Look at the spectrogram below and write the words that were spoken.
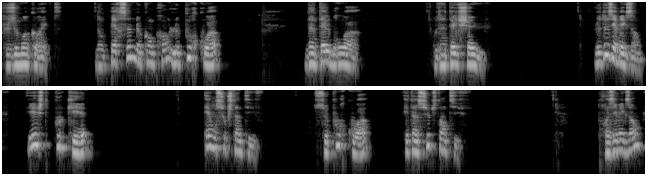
plus ou moins correcte. Donc personne ne comprend le pourquoi d'un tel brouhaha ou d'un tel chahut. Le deuxième exemple. Este porquê est un substantif. Ce pourquoi est un substantif. Troisième exemple.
